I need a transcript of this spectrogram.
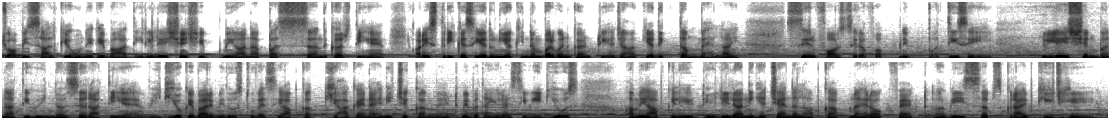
चौबीस साल के होने के बाद ही रिलेशनशिप में आना पसंद करती हैं। और इस तरीके से यह दुनिया की नंबर वन कंट्री है जहाँ की अधिकतम महिलाएँ सिर्फ़ और सिर्फ़ अपने पति से ही रिलेशन बनाती हुई नज़र आती हैं। वीडियो के बारे में दोस्तों, वैसे आपका क्या कहना है? नीचे कमेंट में बताइए। और ऐसी वीडियोस हमें आपके लिए डेली लानी है। चैनल आपका अपना है रॉक फैक्ट अभी सब्सक्राइब कीजिए।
